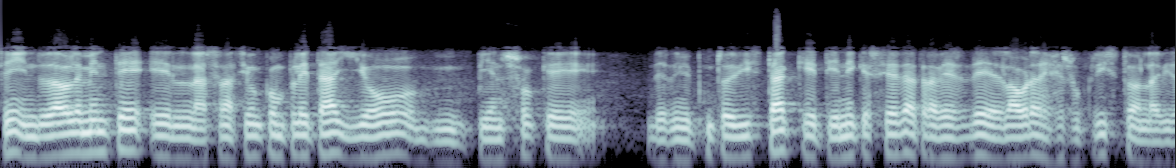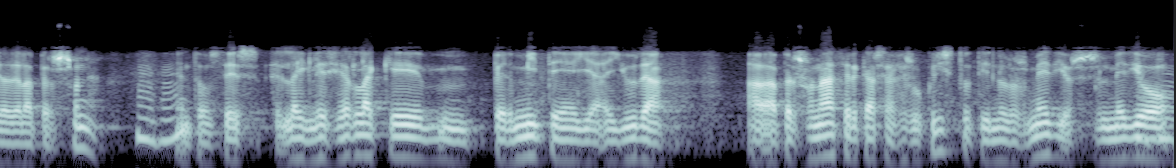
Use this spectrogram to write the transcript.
Sí, indudablemente en la sanación completa yo mm, pienso que desde mi punto de vista que tiene que ser a través de la obra de Jesucristo en la vida de la persona. Entonces, la Iglesia es la que mm, permite y ayuda a la persona a acercarse a Jesucristo, tiene los medios, es el medio,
